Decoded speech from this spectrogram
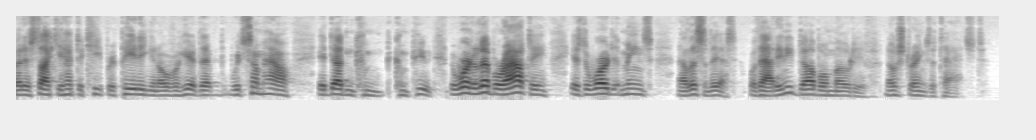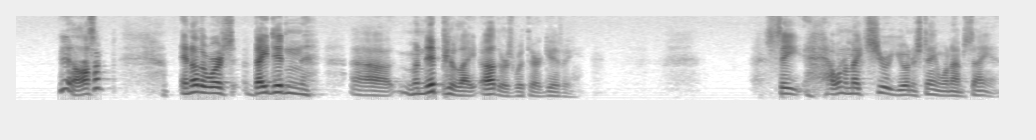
But it's like you have to keep repeating it over here, that which somehow it doesn't com- compute. The word liberality is the word that means, now listen to this, without any double motive, no strings attached. Isn't that awesome? In other words, they didn't uh, manipulate others with their giving. See, I want to make sure you understand what I'm saying.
